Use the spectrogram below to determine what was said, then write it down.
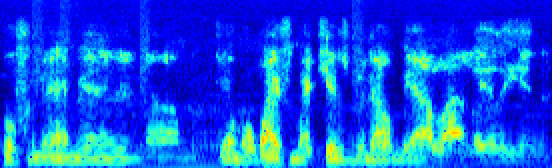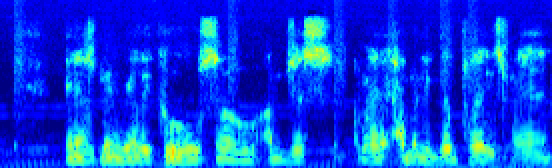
go from there, man. And um, you know, my wife and my kids have been helping me out a lot lately, and and it's been really cool. So I'm just I'm in, I'm in a good place, man.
